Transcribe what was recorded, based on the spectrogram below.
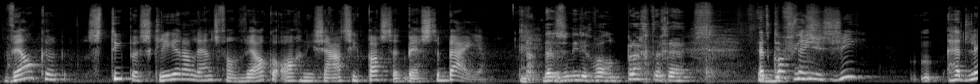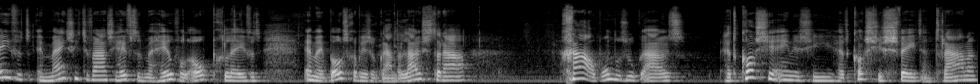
welke type scleralens van welke organisatie past het beste bij je. Nou, dat is in ieder geval een prachtige. Het kost devies. energie. Het levert, in mijn situatie heeft het me heel veel opgeleverd. En mijn boodschap is ook aan de luisteraar. Ga op onderzoek uit. Het kost je energie, het kost je zweet en tranen.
